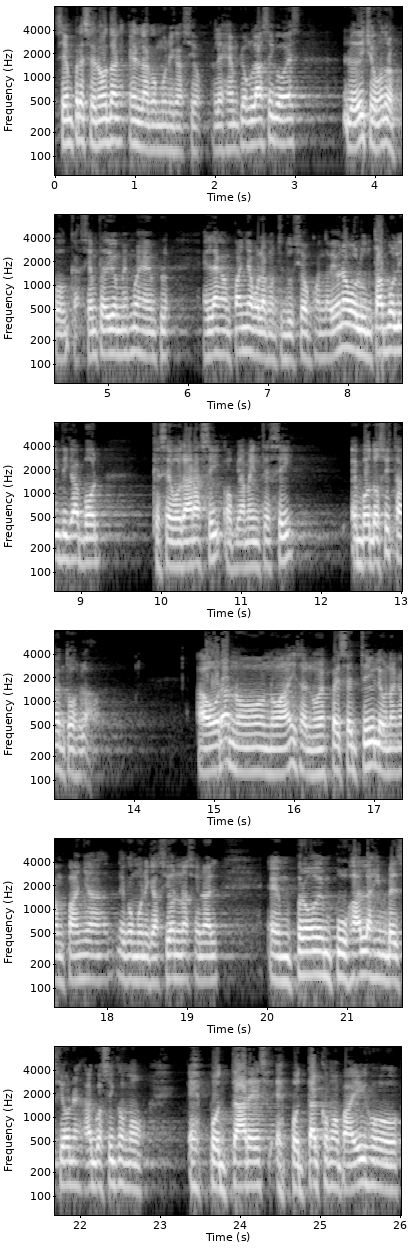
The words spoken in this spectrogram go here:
siempre se notan en la comunicación. El ejemplo clásico es, lo he dicho en otros podcasts, siempre digo el mismo ejemplo, en la campaña por la Constitución. Cuando había una voluntad política por que se votara sí, obviamente sí, el voto sí estaba en todos lados. Ahora no, no hay, o sea, no es perceptible una campaña de comunicación nacional en pro de empujar las inversiones, algo así como exportar es exportar como país o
